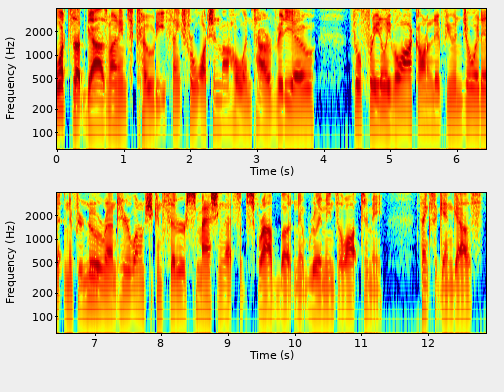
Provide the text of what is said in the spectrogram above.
what's up guys, my name's Cody. Thanks for watching my whole entire video. Feel free to leave a like on it if you enjoyed it. And if you're new around here, why don't you consider smashing that subscribe button. It really means a lot to me. Thanks again guys.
